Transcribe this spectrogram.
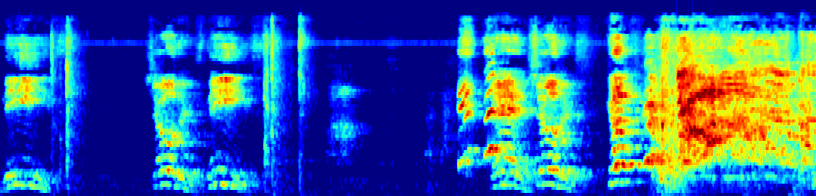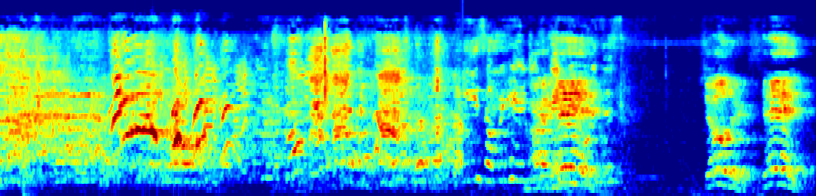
knees, shoulders, knees. Head, shoulders, cup. Knees over here, All right, head, shoulders, head,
